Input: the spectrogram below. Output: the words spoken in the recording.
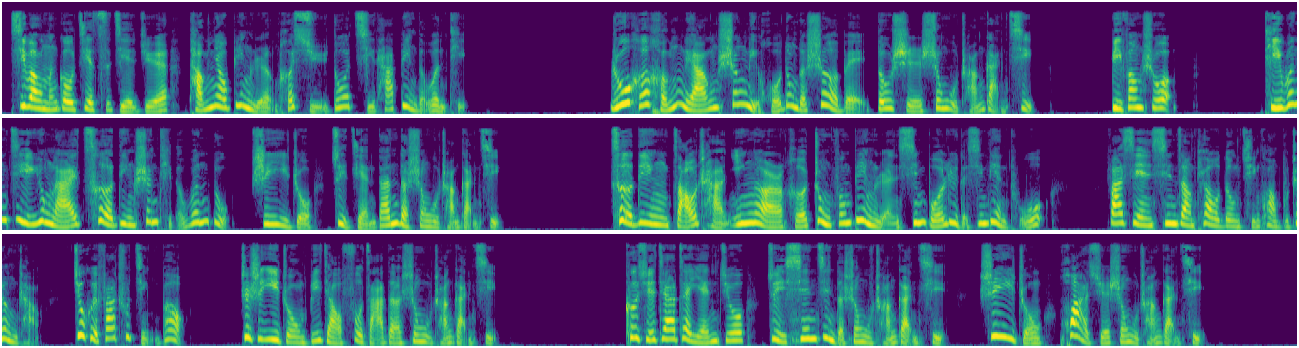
希望能够借此解决糖尿病人和许多其他病的问题。如何衡量生理活动的设备都是生物传感器，比方说，体温计用来测定身体的温度是一种最简单的生物传感器。测定早产婴儿和中风病人心搏率的心电图，发现心脏跳动情况不正常，就会发出警报。这是一种比较复杂的生物传感器。科学家在研究最先进的生物传感器，是一种化学生物传感器，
